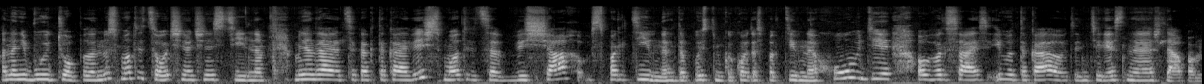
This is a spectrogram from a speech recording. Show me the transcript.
она не будет теплая, но смотрится очень-очень стильно. Мне нравится, как такая вещь смотрится в вещах спортивных. Допустим, какое-то спортивное худи, оверсайз и вот такая вот интересная шляпа.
